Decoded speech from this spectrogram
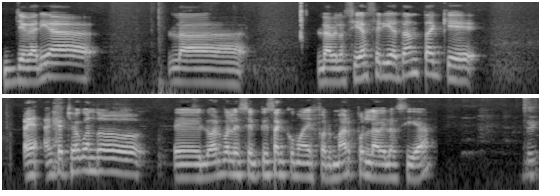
llegaría la, la velocidad sería tanta que ¿han cachado cuando eh, los árboles se empiezan como a deformar por la velocidad? Sí,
